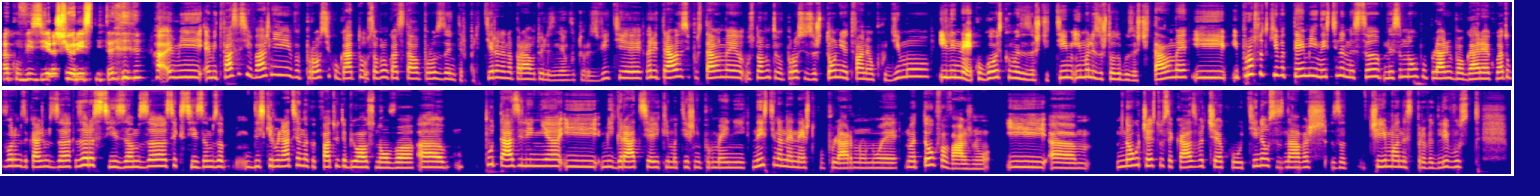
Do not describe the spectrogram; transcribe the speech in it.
ако визираш юристите. А, еми, еми, това са си важни въпроси, когато, особено когато става въпрос за интерпретиране на правото или за неговото развитие. Нали, трябва да си поставяме основните въпроси, защо ни е това необходимо или не, кого искаме да защитим, има ли защо да го защитаваме. И, и просто такива теми наистина не са, не са много популярни в България, когато говорим, да кажем, за, за расизъм, за сексизъм, за дискриминация на каквато и да била основа. А, по тази линия и миграция и климатични промени наистина не е нещо популярно, но е, но е толкова важно. И ам, много често се казва, че ако ти не осъзнаваш, за, че има несправедливост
